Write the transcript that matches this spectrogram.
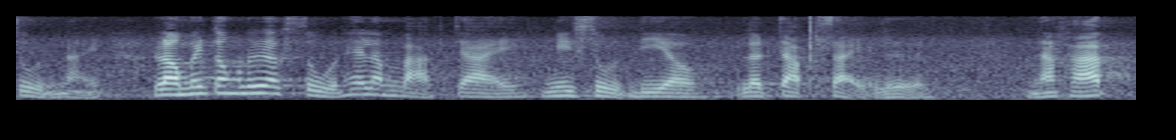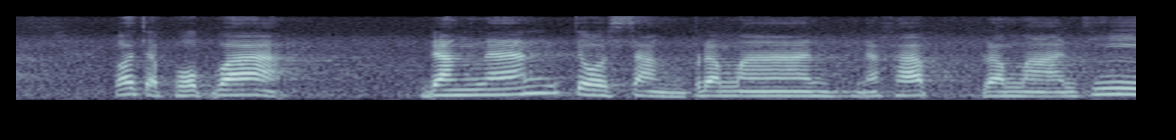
สูตรไหน เราไม่ต้องเลือกสูตรให้ลำบากใจ มีสูตรเดียวแล้วจับใส่เลยนะครับ ก็จะพบว่า ดังนั้นโจทย์สั่งประมาณนะครับ ประมาณที่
